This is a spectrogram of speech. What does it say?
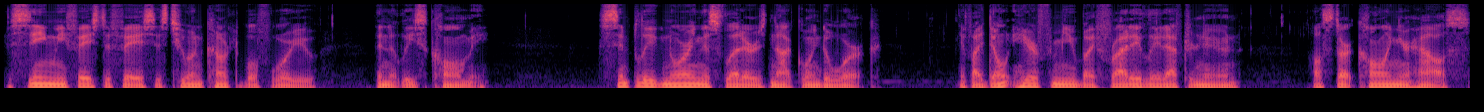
If seeing me face to face is too uncomfortable for you, then at least call me. Simply ignoring this letter is not going to work. If I don't hear from you by Friday late afternoon, I'll start calling your house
